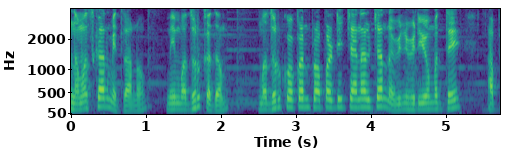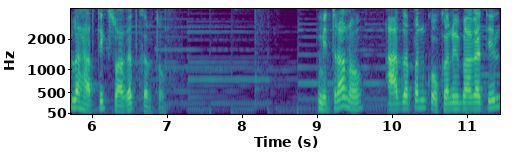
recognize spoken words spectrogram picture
नमस्कार मित्रांनो मी मधुर कदम मधुर कोकण प्रॉपर्टी चॅनलच्या नवीन व्हिडिओमध्ये आपलं हार्दिक स्वागत करतो. मित्रांनो आज आपण कोकण विभागातील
